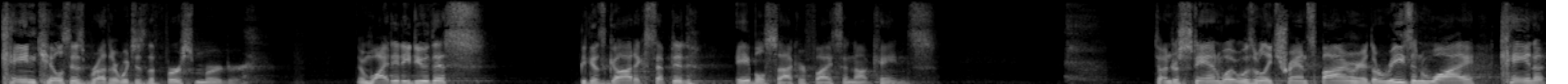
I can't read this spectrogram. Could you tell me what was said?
Cain kills his brother, which is the first murder. And why did he do this? Because God accepted Abel's sacrifice and not Cain's. To understand what was really transpiring, the reason why Cain,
